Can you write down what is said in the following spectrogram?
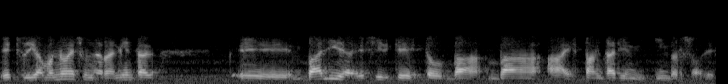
esto, digamos, no es una herramienta eh, válida decir que esto va, va a espantar inversores.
